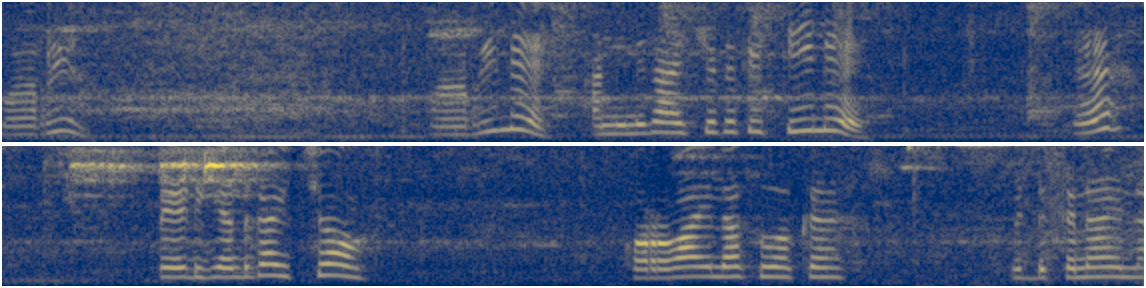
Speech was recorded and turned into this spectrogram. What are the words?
മാറിയ? മാറിയില്ലേ? കണ്ണിന് കാഴ്ചയൊക്കെ കിട്ടിയില്ലേ? ഏ? പേടിക്കാണ്ട് കഴിച്ചോ? കുറവായില്ല അസുഖമൊക്കെ? മിടുക്കനായില്ല?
